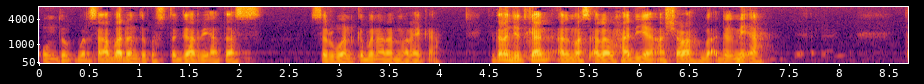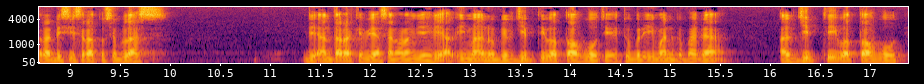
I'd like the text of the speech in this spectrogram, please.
untuk bersabar dan terus tegar di atas seruan kebenaran mereka. Kita lanjutkan al-mas'alah al-hadiyah asyrah ba'dal mi'ah. Tradisi 111. Di antara kebiasaan orang jahiliyah al-imanu bil jibti wa tagut yaitu beriman kepada al-jibti wa tagut.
